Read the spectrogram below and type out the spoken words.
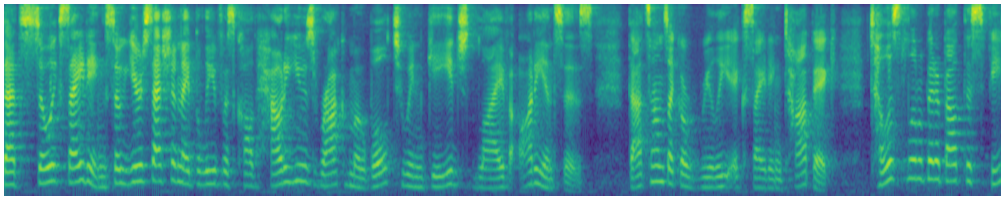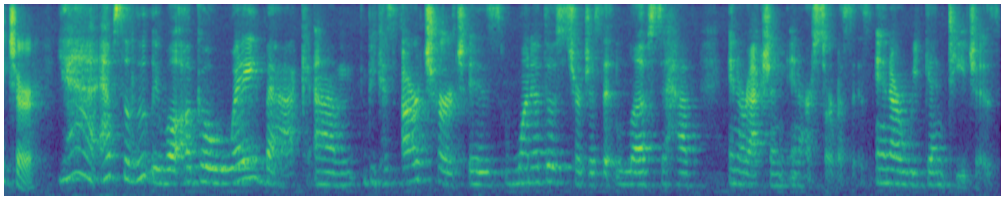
That's so exciting. So, your session, I believe, was called How to Use Rock Mobile to Engage Live Audiences. That sounds like a really exciting topic. Tell us a little bit about this feature. Yeah, absolutely. Well, I'll go way back um, because our church is one of those churches that loves to have interaction in our services, in our weekend teaches,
